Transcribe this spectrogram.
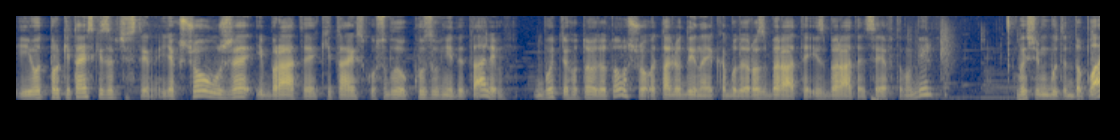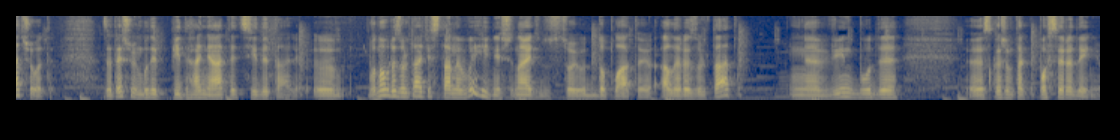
І от про китайські запчастини. Якщо вже і брати китайську, особливо кузовні деталі, будьте готові до того, що та людина, яка буде розбирати і збирати цей автомобіль, ви ж йому будете доплачувати за те, що він буде підганяти ці деталі. Е, Воно в результаті стане вигідніше навіть з цією доплатою, але результат він буде, скажімо так, посередині.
